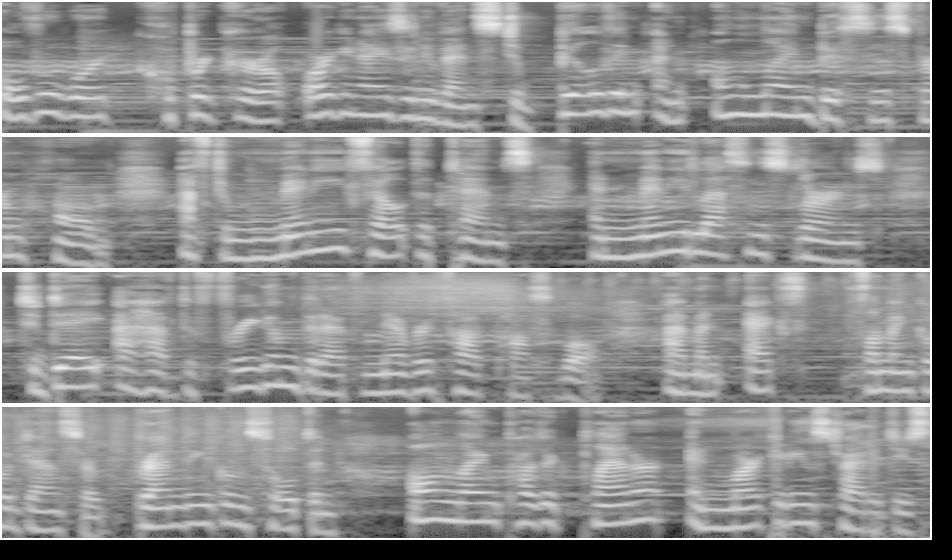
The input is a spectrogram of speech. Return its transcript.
overworked corporate girl organizing events to building an online business from home. After many failed attempts and many lessons learned, today I have the freedom that I've never thought possible. I'm an ex flamenco dancer, branding consultant, online project planner, and marketing strategies.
